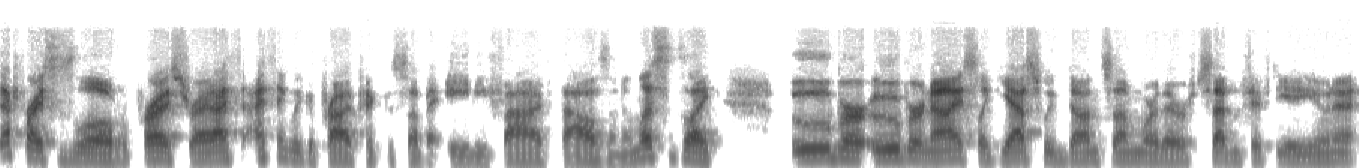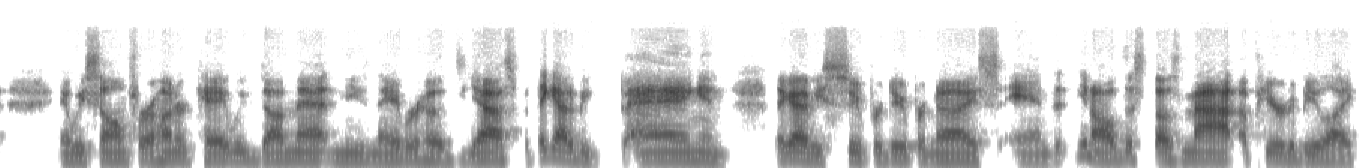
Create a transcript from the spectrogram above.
that price is a little overpriced, right? I, th- I think we could probably pick this up at eighty five thousand, unless it's like uber uber nice. Like yes, we've done some where they're seven fifty a unit, and we sell them for 100k we've done that in these neighborhoods yes but they got to be bang and they got to be super duper nice and you know this does not appear to be like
